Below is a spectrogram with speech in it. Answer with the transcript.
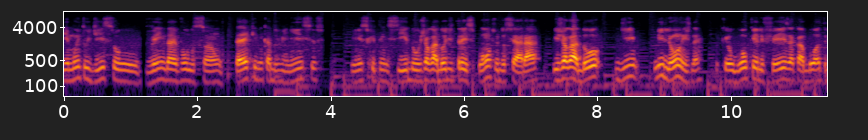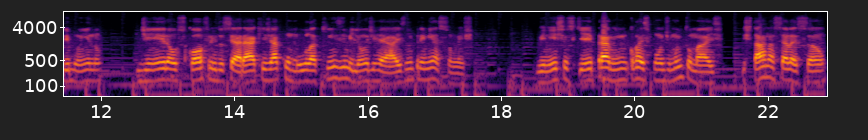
e muito disso vem da evolução técnica do Vinícius. Vinícius que tem sido o jogador de três pontos do Ceará e jogador de milhões, né? Porque o gol que ele fez acabou atribuindo dinheiro aos cofres do Ceará, que já acumula 15 milhões de reais em premiações. Vinícius, que para mim corresponde muito mais estar na seleção,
